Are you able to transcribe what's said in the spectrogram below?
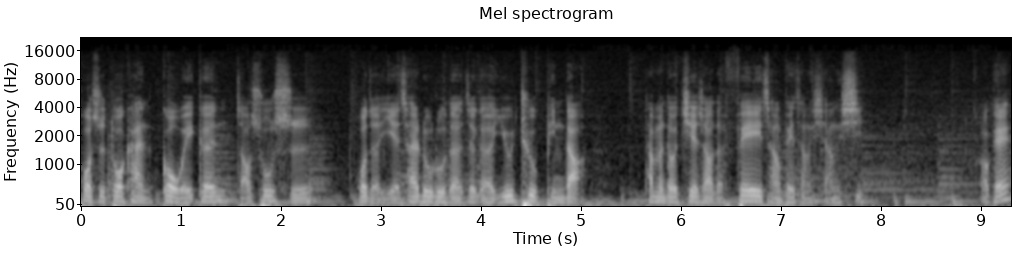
或是多看够维根、找书食或者野菜露露的这个 YouTube 频道，他们都介绍的非常非常详细。OK，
